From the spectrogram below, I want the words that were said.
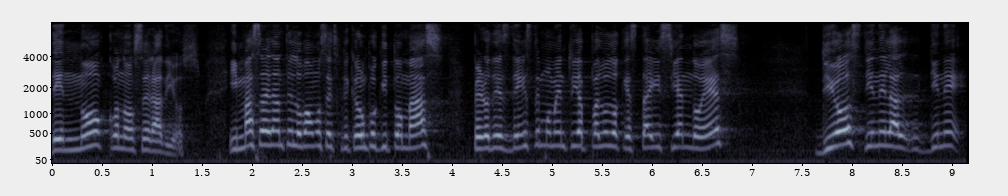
de no conocer a Dios. Y más adelante lo vamos a explicar un poquito más, pero desde este momento ya Pablo lo que está diciendo es, Dios tiene, la, tiene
